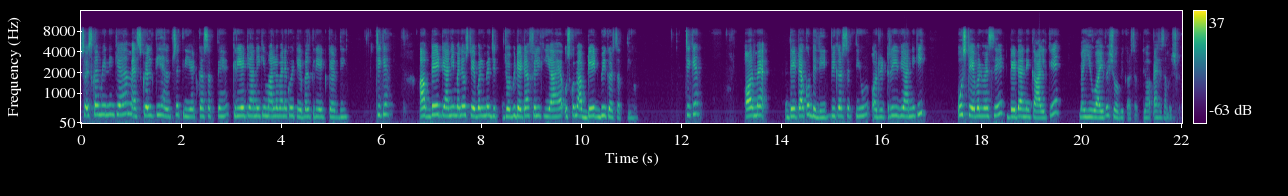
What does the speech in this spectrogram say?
so इसका मीनिंग क्या है? हम एसक्यूएल की हेल्प से क्रिएट कर सकते हैं। क्रिएट यानी कि मान लो मैंने कोई टेबल क्रिएट कर दी, ठीक है? अपडेट यानी मैंने उस टेबल में जो भी डेटा फिल किया है, उसको मैं अपडेट भी कर सकती हूँ, ठीक है? और मैं डेटा को डिलीट भी कर सकती हूँ और रिट्रीव यानी कि उस टेबल में से डेटा निकाल के मैं यू आई पे शो भी कर सकती हूँ, आप ऐसे समझ लो,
